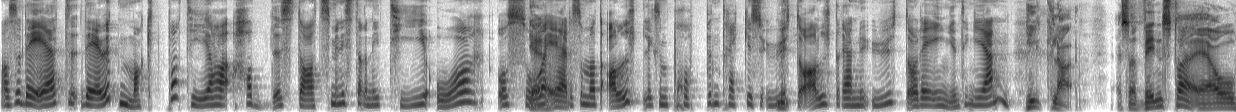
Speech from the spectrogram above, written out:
Altså det er, et, det er jo et magtparti. Jeg havde statsministeren i 10 år, og så ja. er det som at alt, liksom proppen trækkes ut, Men, og alt renner ut, og det er ingenting igen. Helt klart. Altså Venstre er jo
